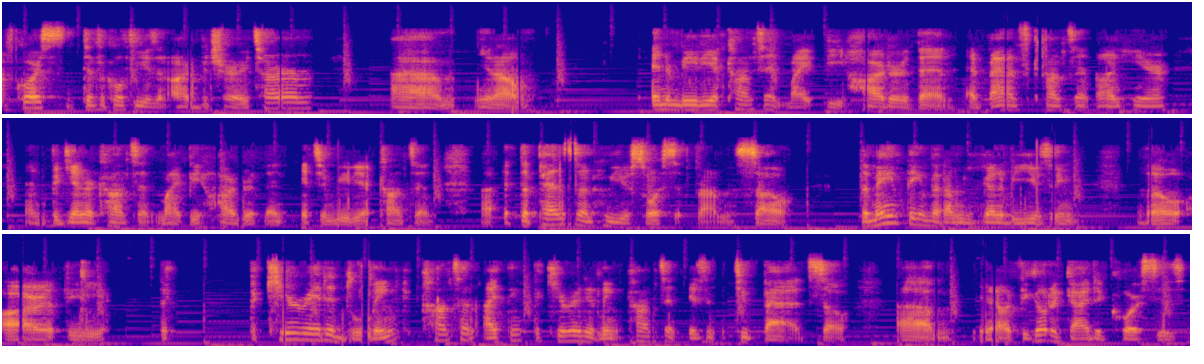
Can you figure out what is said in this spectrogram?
of course difficulty is an arbitrary term. Um, you know intermediate content might be harder than advanced content on here, and beginner content might be harder than intermediate content. Uh, it depends on who you source it from. So the main thing that I'm going to be using though are the, the the curated LingQ content. I think the curated LingQ content isn't too bad. So um, you know, if you go to guided courses,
